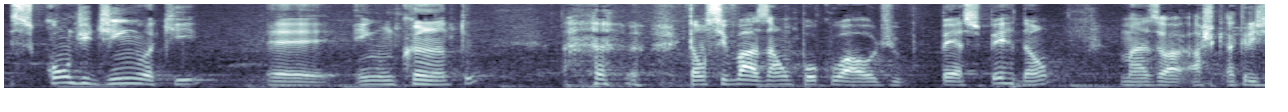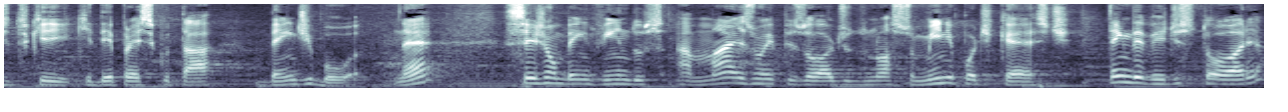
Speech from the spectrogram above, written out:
escondidinho aqui é, em um canto. então, se vazar um pouco o áudio, peço perdão, mas acho, acredito que, que dê para escutar bem de boa, né? Sejam bem-vindos a mais um episódio do nosso mini podcast Tem Dever de História,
